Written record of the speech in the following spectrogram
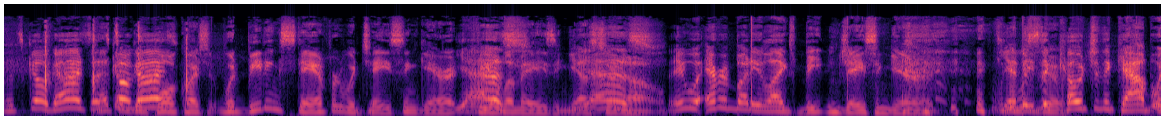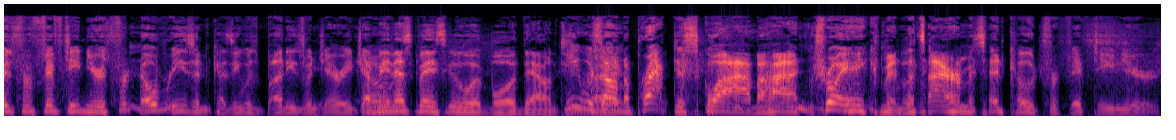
let's go, guys. Let's That's go, a good guys. poll question. Would beating Stanford with Jason Garrett Yes. feel amazing? Yes, or no? It everybody likes beating Jason Garrett. Yeah, he was the do. coach of the Cowboys for 15 years for no reason because he was buddies with Jerry I mean, that's basically what it boiled down to. he was right? on the practice squad behind Troy Aikman. Let's hire him as head coach for 15 years.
